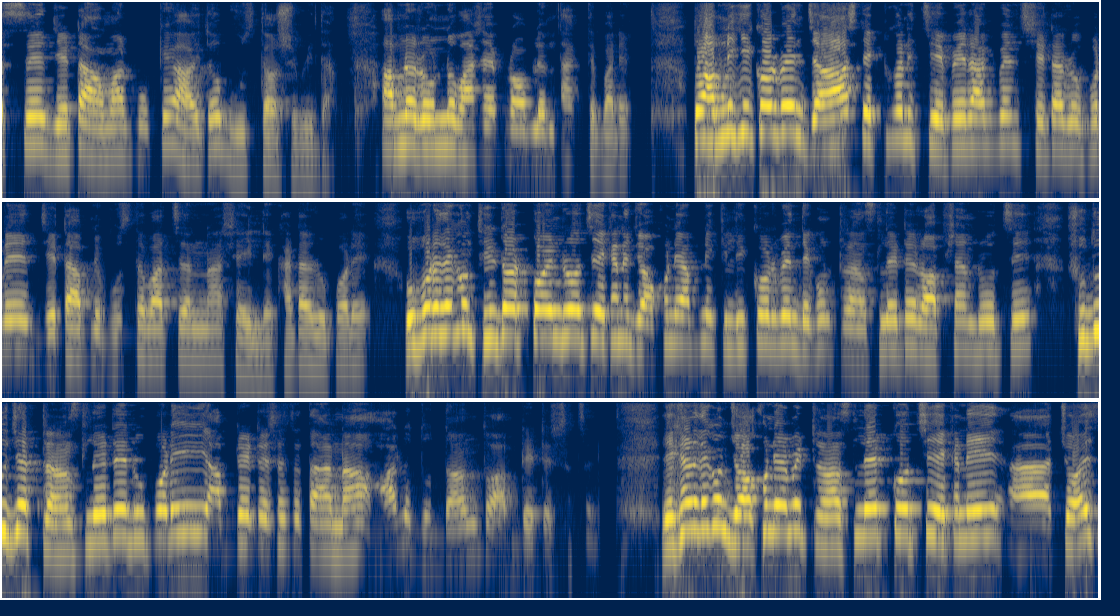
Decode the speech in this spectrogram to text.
এসছে যেটা আমার পক্ষে হয়তো বুঝতে অসুবিধা। আপনার অন্য ভাষায় প্রবলেম থাকতে পারে। তো আপনি কি করবেন? জাস্ট একটুখানি চেপে রাখবেন সেটার উপরে, যেটা আপনি বুঝতে পারছেন না সেই লেখাটার উপরে। উপরে দেখুন থ্রি ডট পয়েন্ট রয়েছে। এখানে যখনই আপনি ক্লিক করবেন, দেখুন ট্রান্সলেটের অপশন রয়েছে। শুধু যে ট্রান্সলেটের উপরেই আপডেট এসেছে তা না আরও দুর্দান্ত আপডেট এসেছে। এখানে দেখুন, যখনই আমি ট্রান্সলেট করছি, এখানে চয়েস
